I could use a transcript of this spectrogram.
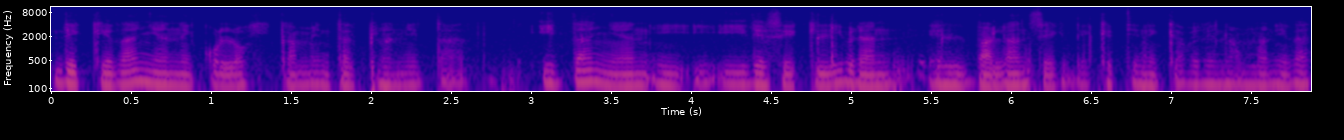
de que dañan ecológicamente al planeta y dañan y, y, desequilibran el balance de que tiene que haber en la humanidad.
